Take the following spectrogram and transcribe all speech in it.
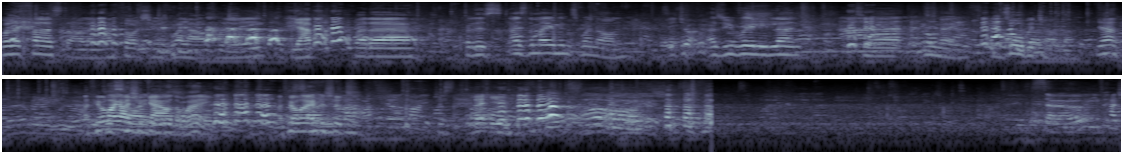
Well, at first, darling, I thought she was well out of my league, Yep. but uh, but as as the moments went on, as we really learnt to uh, you know absorb each other, Yeah. I feel like I should get out of the way. I feel like I should just let you. So you've had your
